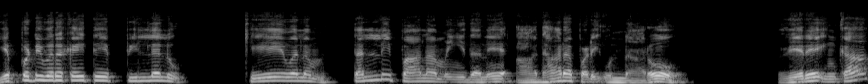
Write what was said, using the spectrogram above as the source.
ఎప్పటి వరకైతే పిల్లలు కేవలం తల్లి పాల మీదనే ఆధారపడి ఉన్నారో వేరే ఇంకా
